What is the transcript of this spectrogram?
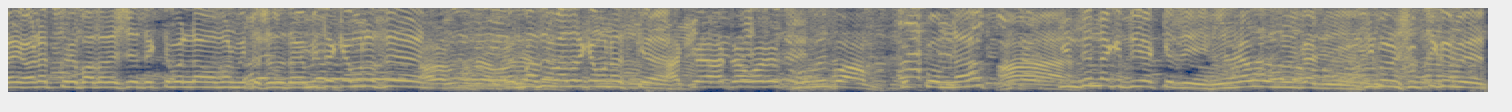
এই হঠাৎ করে বাজারে এসে দেখতে পেলাম আমার মিত্রের সাথে দেখা। মিত্র কেমন আছে মাছের বাজার কেমন আজকে? খুবই কম। খুব কম না? হ্যাঁ। কিনছেন নাকি দুই এক কেজি? দুই কেজি। কি করবেন শুক্তি করবেন?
